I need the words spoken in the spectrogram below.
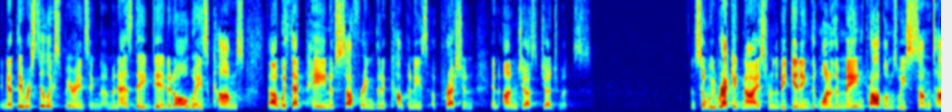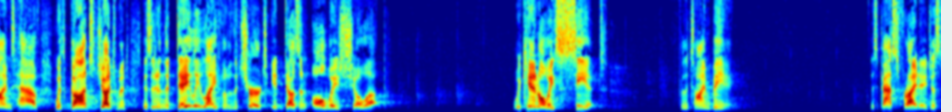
and yet they were still experiencing them. And as they did, it always comes uh, with that pain of suffering that accompanies oppression and unjust judgments. And so we recognize from the beginning that one of the main problems we sometimes have with God's judgment is that in the daily life of the church, it doesn't always show up. We can't always see it for the time being. This past Friday, just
